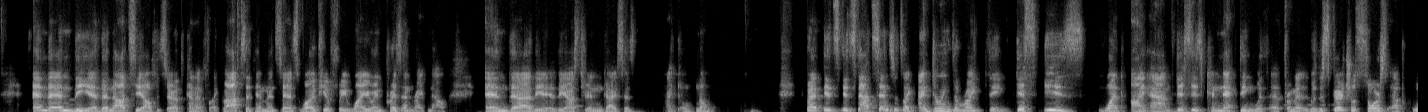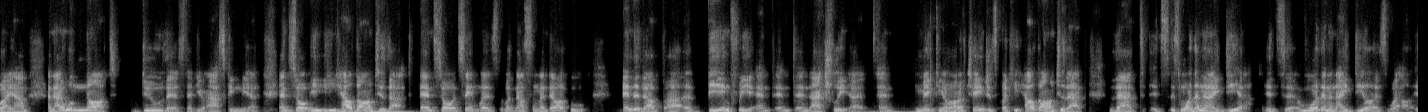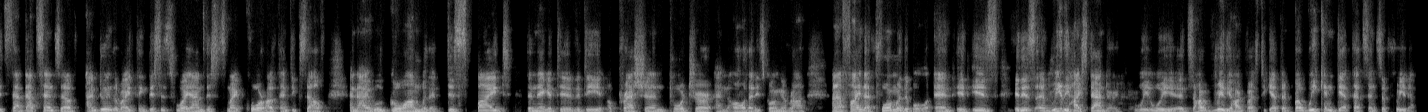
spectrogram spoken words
And then the uh, the Nazi officer kind of like laughs at him and says, "Well, if you're free, why are you in prison right now?" And uh, the the Austrian guy says, "I don't know." But it's it's that sense. It's like I'm doing the right thing. This is what I am. This is connecting with uh, from a with a spiritual source of who I am, and I will not do this that you're asking me. And so he, he held on to that. And so same was with nelson mandela who ended up uh, being free and and and actually uh, and making a lot of changes. But he held on to that that it's it's more than an idea. It's uh, more than an ideal as well. It's that that sense of i'm doing the right thing. This is who i am. This is my core authentic self and i will go on with it. Despite the negativity, oppression, torture, and all that is going around. And I find that formidable, and it is it is a really high standard. We we it's hard, really hard for us to get there, but we can get that sense of freedom.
